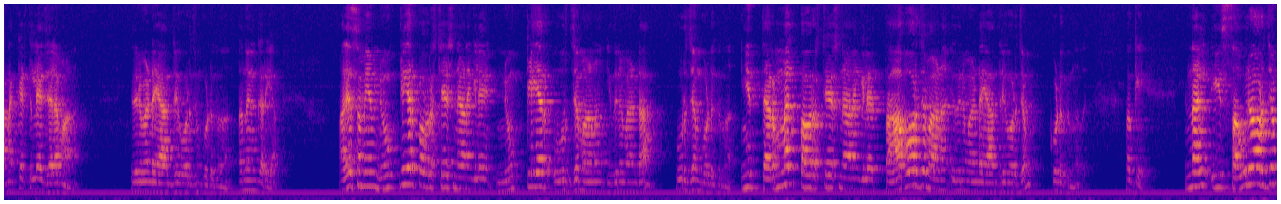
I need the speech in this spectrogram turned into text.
അണക്കെട്ടിലെ ജലമാണ്. ഇതിനു വേണ്ട യാന്ത്രികോർജം കൊടുക്കുന്നത്. അത് നിങ്ങൾക്കറിയാം. അതേസമയം ന്യൂക്ലിയർ പവർ സ്റ്റേഷൻ ആണെങ്കിൽ ന്യൂക്ലിയർ ഊർജമാണ് ഇതിനു വേണ്ട ഊർജം കൊടുക്കുന്നത്. ഇനി തെർമൽ പവർ സ്റ്റേഷൻ ആണെങ്കിൽ താപോർജമാണ് ഇതിനു വേണ്ട യാന്ത്രികോർജം കൊടുക്കുന്നത്. ഓക്കെ. എന്നാൽ ഈ സൗരോർജം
